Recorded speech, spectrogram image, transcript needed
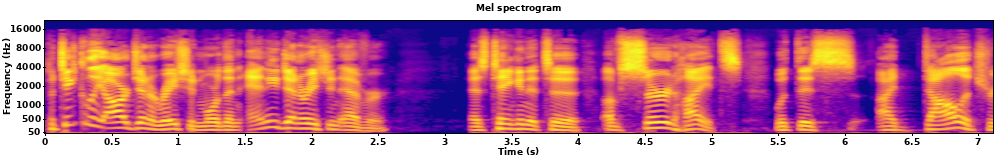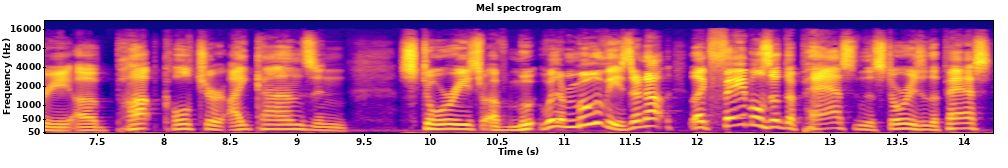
particularly our generation more than any generation ever has taken it to absurd heights with this idolatry of pop culture icons and stories of mo- well, they're movies. They're not like fables of the past and the stories of the past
